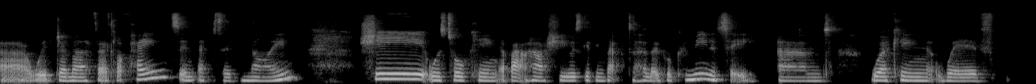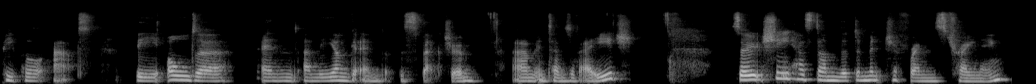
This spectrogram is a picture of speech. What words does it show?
uh, with Gemma Fairclough Haynes in episode nine, she was talking about how she was giving back to her local community and working with people at the older end and the younger end of the spectrum um, in terms of age. So she has done the Dementia Friends training,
